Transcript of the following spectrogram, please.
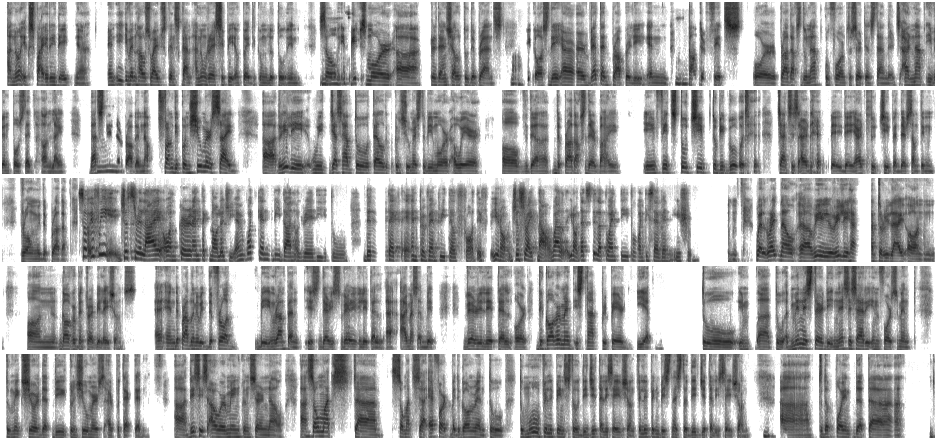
ano expiry date niya, and even housewives can scan anong recipe ang pwede kong lutuin. So mm-hmm. it gives more uh, credential to the brands wow. because they are vetted properly and mm-hmm. counterfeits or products do not conform to certain standards are not even posted online. That's mm-hmm. the problem. Now, from the consumer side, uh, really we just have to tell the consumers to be more aware of the the products they're buying. If it's too cheap to be good, chances are they, they are too cheap and there's something wrong with the product. So if we just rely on current technology, I mean, what can be done already to detect and prevent retail fraud? If you know, just right now, well, you know, that's still a 2027 issue. Mm-hmm. Well, right now, uh, we really have to rely on on government regulations. And, and the problem with the fraud being rampant is there is very little, uh, I must admit, very little, or the government is not prepared yet to uh, to administer the necessary enforcement to make sure that the consumers are protected. Uh, this is our main concern now. Uh, mm-hmm. so much, uh, so much uh, effort by the government to to move Philippines to digitalization, Philippine business to digitalization. Uh, to the point that uh,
